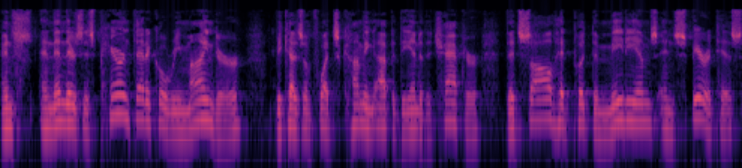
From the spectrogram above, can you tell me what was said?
And and then there's this parenthetical reminder because of what's coming up at the end of the chapter, that Saul had put the mediums and spiritists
